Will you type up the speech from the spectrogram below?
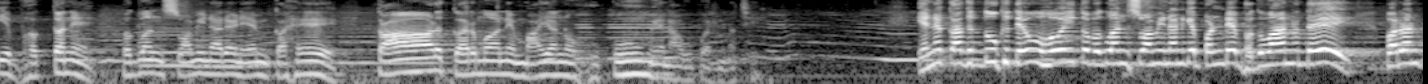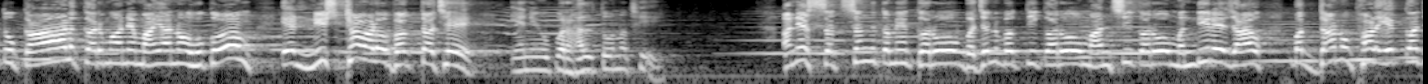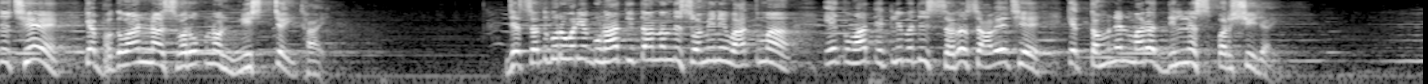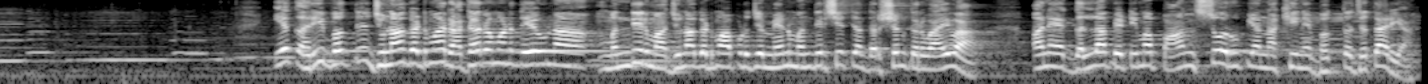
એ ભક્તને ભગવાન સ્વામિનારાયણ એમ કહે, કાળ કર્મ અને માયાનો હુકુમ એના ઉપર નથી. એને કાંક દુઃખ દેવું હોય તો ભગવાન સ્વામિનારાયણ કે, પંડે ભગવાન દે. પરંતુ કાળ, કર્મ અને માયાનો હુકમ એ નિષ્ઠાવાળો ભક્ત છે. એની ઉપર હાલતો નથી. અને સત્સંગ તમે કરો, ભજન ભક્તિ કરો, માનસી કરો, મંદિરે જાઓ, બધાનું ફળ એક જ છે કે ભગવાનના સ્વરૂપનો નિશ્ચય થાય. જે સદગુરુવર્ય ગુણાતીતાનંદ સ્વામીની વાતમાં એક વાત એટલી બધી સરસ આવે છે કે તમને મારા દિલને સ્પર્શી જાય. એક હરિભક્તે જુનાગઢમાં રાધારમણ દેવના મંદિરમાં, જુનાગઢમાં આપણું જે મેન મંદિર છે, ત્યાં દર્શન કરવા આવ્યા અને ગલ્લા પેટીમાં પાંચસો રૂપિયા નાખીને ભક્ત જતા રહ્યા.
